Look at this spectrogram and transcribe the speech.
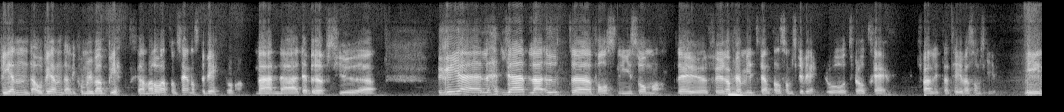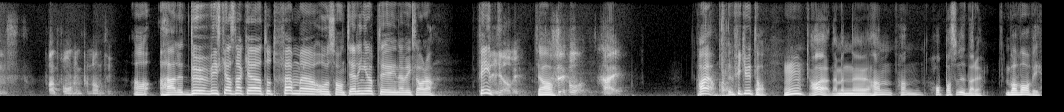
vända och vända. Det kommer ju vara bättre än vad det har varit de senaste veckorna. Men eh, det behövs ju uh, rejäl jävla utfasning i sommar. Det är ju fyra, fem mittfältare som ska väck och två, tre kvalitativa som ska in. Minst för att få ordning på någonting. Ja, härligt. Du, vi ska snacka Toto 5 och sånt. Jag ringer upp dig när vi är klara. Fint! Det gör vi. Ja, Det får. Hej. ah, ja, det fick vi ta. Mm. Ja, ja, nej, men, eh, han, han hoppas vidare. Vad var vi?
